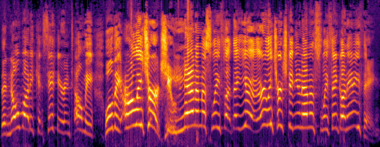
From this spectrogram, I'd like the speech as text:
then nobody can sit here and tell me, well, the early church unanimously thought, the early church didn't unanimously think on anything.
